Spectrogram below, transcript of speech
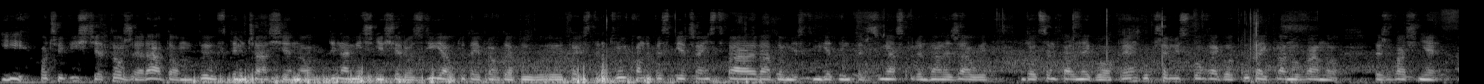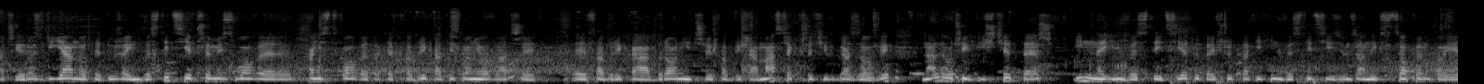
I oczywiście to, że Radom był w tym czasie, no, dynamicznie się rozwijał. Tutaj, prawda, był, e, to jest ten trójkąt bezpieczeństwa. Radom jest tym jednym też z miast, które należały do centralnego okręgu przemysłowego. Tutaj planowano też właśnie, raczej rozwijano te duże inwestycje przemysłowe, państwowe, tak jak fabryka tytoniowa, czy e, fabryka broni, czy fabryka masek przeciwgazowych, no ale oczywiście też inne inwestycje. Tutaj wśród takich inwestycji związanych z COP-em to jest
